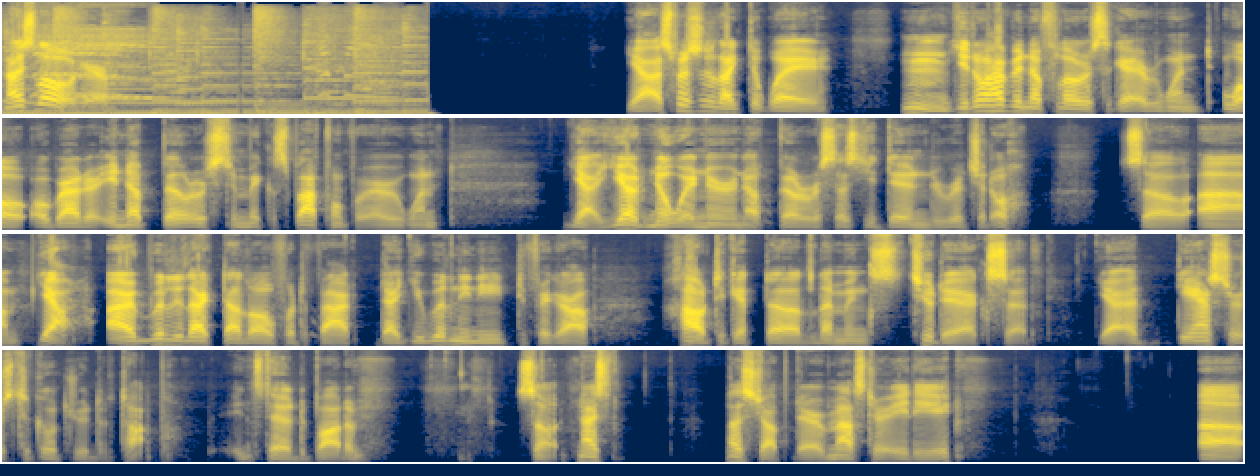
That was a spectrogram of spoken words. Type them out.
Nice low here. Yeah, I especially like the way, hmm, you don't have enough loaders to get everyone, well, or rather, enough builders to make a platform for everyone. Yeah, you have nowhere near enough builders as you did in the original. So, um, yeah, I really like that all for the fact that you really need to figure out how to get the lemmings to the exit. Yeah, the answer is to go through the top instead of the bottom. So, nice, nice job there, Master 88. Uh,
